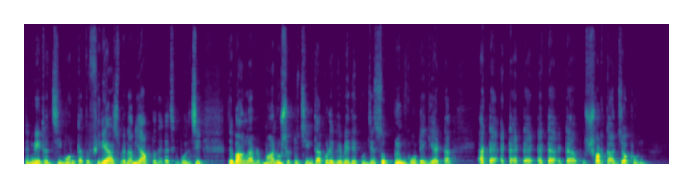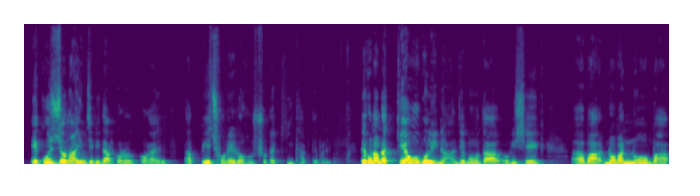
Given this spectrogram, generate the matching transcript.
তো মেয়েটার জীবনটা তো ফিরে আসবে না। আমি আপনাদের কাছে বলছি যে বাংলার মানুষ একটু চিন্তা করে ভেবে দেখুন যে সুপ্রিম কোর্টে গিয়ে একটা একটা একটা একটা একটা একটা সরকার যখন একুশ জন আইনজীবী দাঁড় করা- করায়, তার পেছনে রহস্যটা কি থাকতে পারে? দেখুন, আমরা কেউ বলি না যে মমতা, অভিষেক বা নবান্ন বা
